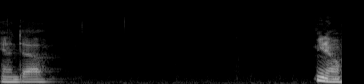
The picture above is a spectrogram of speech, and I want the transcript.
and uh, you know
